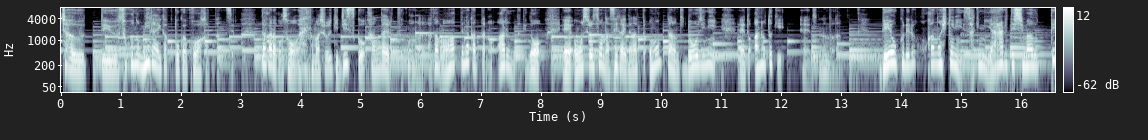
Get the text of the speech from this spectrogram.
ちゃうっていう、そこの未来が僕は怖かったんですよ。だからこそ、えー、まあ、正直リスクを考えるってところまで頭回ってなかったのはあるんだけど、えー、面白そうな世界だなって思ったのと同時に、えっ、と、あの時、えっ、と、なんだろうな、出遅れる他の人に先にやられてしまうって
